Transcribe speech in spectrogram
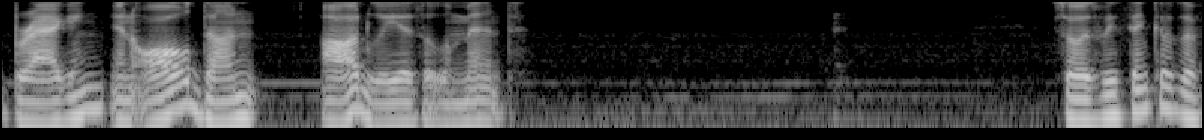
bragging, and all done oddly as a lament. So, as we think of the,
